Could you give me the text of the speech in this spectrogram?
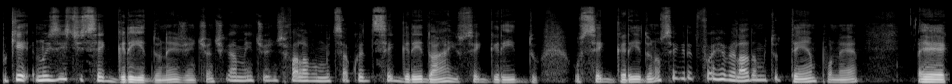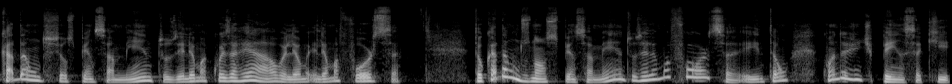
Porque não existe segredo, né, gente? Antigamente a gente falava muito essa coisa de segredo. Ai, o segredo, o segredo. Não, o segredo foi revelado há muito tempo, né? É, cada um dos seus pensamentos ele é uma coisa real, ele é uma, ele é uma força. Então, cada um dos nossos pensamentos ele é uma força. Então, quando a gente pensa que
